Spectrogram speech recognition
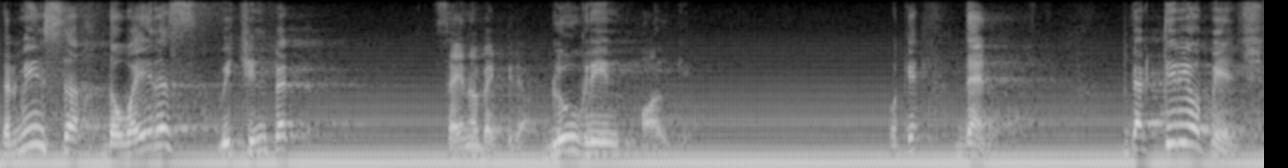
That means uh, the virus which infect cyanobacteria, blue-green algae. Okay. Then bacteriophage.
